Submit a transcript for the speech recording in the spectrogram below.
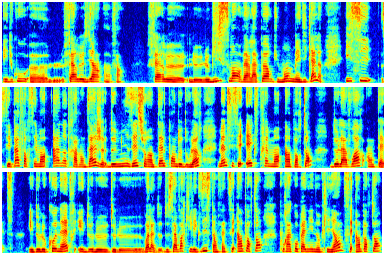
et du coup, faire le lien, enfin, faire le, le, le, glissement vers la peur du monde médical. Ici, c'est pas forcément à notre avantage de miser sur un tel point de douleur, même si c'est extrêmement important de l'avoir en tête et de le connaître et de le de le voilà de, de savoir qu'il existe en fait c'est important pour accompagner nos clientes c'est important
